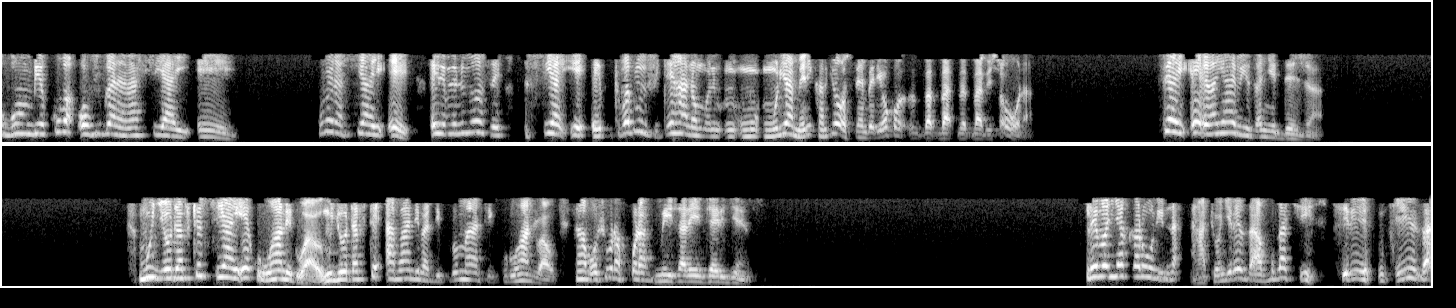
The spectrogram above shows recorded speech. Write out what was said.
ugombye kuba ovugana na CIA kubera CIA ibyo bintu byose CIA tuba tubifite hano muri Amerika byose mbere yuko babisohora CIA iba yabizanye deja. Mu gihe udafite CIA ku ruhande rwawe mu gihe udafite abandi ba diplomati ku ruhande rwawe ntabwo ushobora gukora military intelligence. Reba nyakarundi nta cyongereza avuga cyiza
